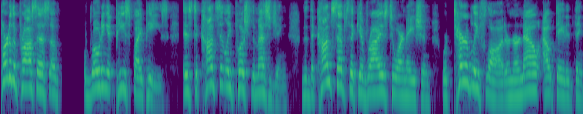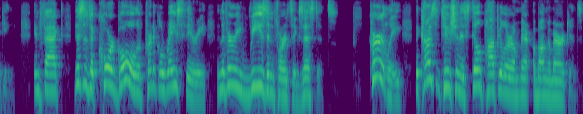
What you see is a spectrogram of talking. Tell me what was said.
Part of the process of eroding it piece by piece is to constantly push the messaging that the concepts that give rise to our nation were terribly flawed and are now outdated thinking. In fact, this is a core goal of critical race theory and the very reason for its existence. Currently, the Constitution is still popular Amer- among Americans,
